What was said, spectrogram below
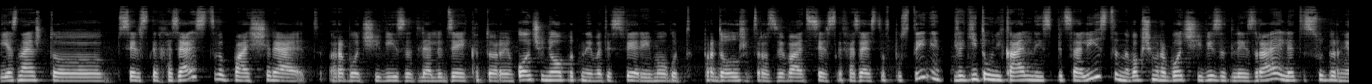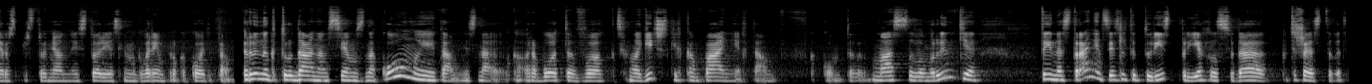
Я знаю, что сельское хозяйство поощряет рабочие визы для людей, которые очень опытные в этой сфере и могут продолжить развивать сельское хозяйство в пустыне. Какие-то уникальные специалисты, но, в общем, рабочие визы для Израиля — это супер нераспространенная история, если мы говорим про какой-то там рынок труда нам всем знакомый, там, не знаю, работа в технологических компаниях, там, в каком-то массовом рынке, ты иностранец, если ты турист, приехал сюда путешествовать.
